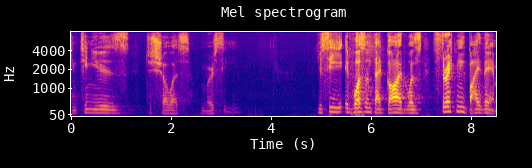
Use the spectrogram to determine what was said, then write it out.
continues to show us mercy. You see, it wasn't that God was threatened by them,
